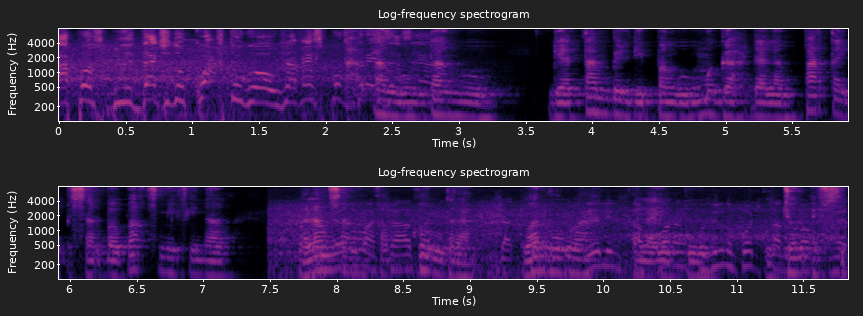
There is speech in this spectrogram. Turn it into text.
a possibilidade do quarto gol, já vence por Tak 3 a 0. tanggung-tanggung, dia tampil di panggung megah dalam partai besar babak semifinal Malang Sang Cup kontra tuan rumah kala itu Pucong FC.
